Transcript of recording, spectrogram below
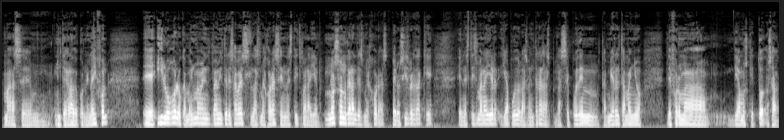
más em, integrado con el iPhone. Eh, y luego lo que a mí me, me, interesaba es las mejoras en Stage Manager. No son grandes mejoras, pero sí es verdad que en Stage Manager ya puedo, las ventanas las, se pueden cambiar el tamaño de forma, digamos que todo, o sea,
